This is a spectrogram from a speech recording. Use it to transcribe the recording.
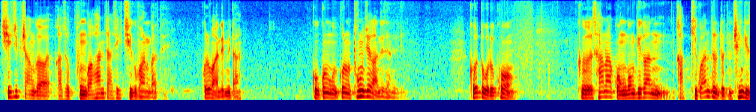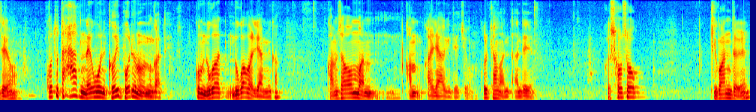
시집장가 가서 분가한 자식 취급하는 것 같아. 그러면 안 됩니다. 그, 그럼, 그럼 통제가 안 되잖아요. 그것도 그렇고 그 산하 공공기관 각 기관들도 좀 챙기세요. 그것도 다 내가 보니 거의 버려놓는 것 같아. 그럼 누가 누가 관리합니까? 감사원만 감, 관리하게 되죠. 그렇게 하면 안, 안 돼요. 그 소속 기관들,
